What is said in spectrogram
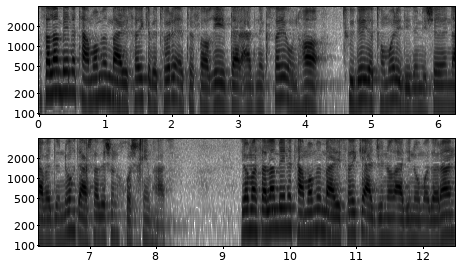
مثلا بین تمام مریض هایی که به طور اتفاقی در ادنکسای اونها توده یا توموری دیده میشه 99 درصدشون خوشخیم هست. یا مثلا بین تمام مریض هایی که ادرینال ادینوما دارن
